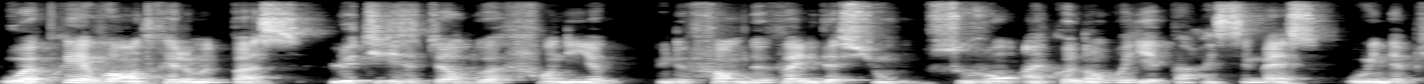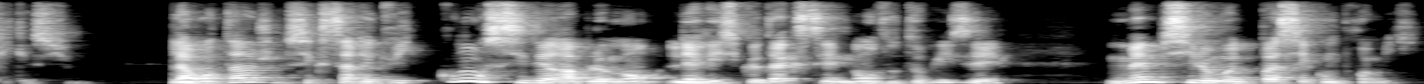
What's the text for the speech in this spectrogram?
où après avoir entré le mot de passe, l'utilisateur doit fournir une forme de validation, souvent un code envoyé par SMS ou une application. L'avantage, c'est que ça réduit considérablement les risques d'accès non autorisé même si le mot de passe est compromis.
